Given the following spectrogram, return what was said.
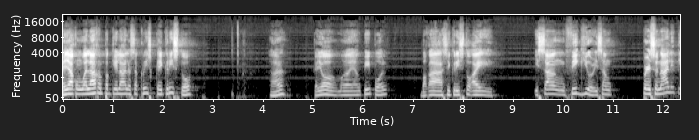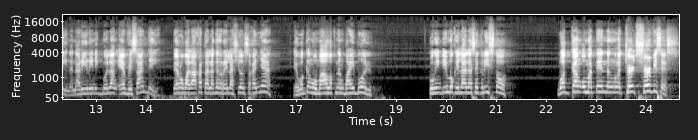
Kaya kung wala kang pagkilala sa Kristo, kay Kristo, ha? Kayo, mga young people, baka si Kristo ay isang figure, isang personality na naririnig mo lang every Sunday, pero wala ka talagang relasyon sa Kanya. Eh huwag kang humawak ng Bible. Kung hindi mo kilala si Kristo, huwag kang umaten ng mga church services.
